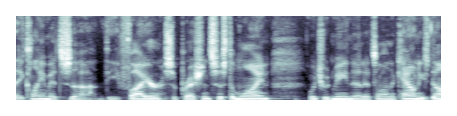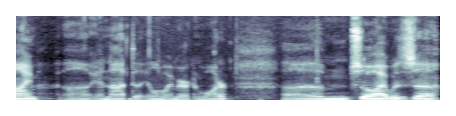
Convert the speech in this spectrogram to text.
They claim it's uh, the fire suppression system line, which would mean that it's on the county's dime uh, and not uh, Illinois American Water. Um, So I was uh,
